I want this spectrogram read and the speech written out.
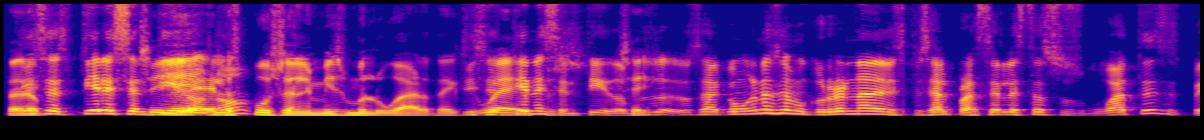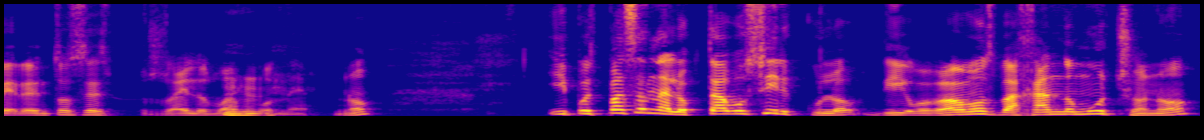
Pero- dices, tiene Sí, sentido, él ¿no? los puso en el mismo lugar. De, Dice, güey, tiene pues, sentido. sí. Pues, o sea, como que no se me ocurrió nada en especial para hacerle estas sus guates, pero entonces, pues ahí los voy a poner, ¿no? Y pues pasan al octavo círculo, digo, vamos bajando mucho, ¿no?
